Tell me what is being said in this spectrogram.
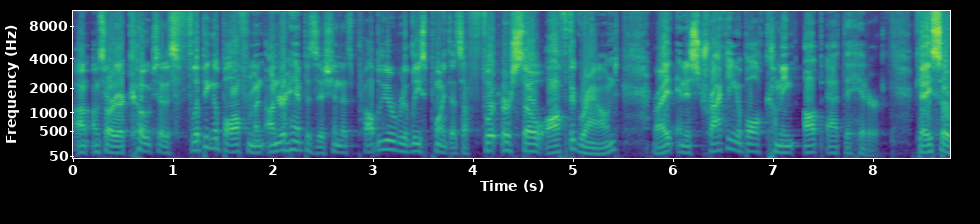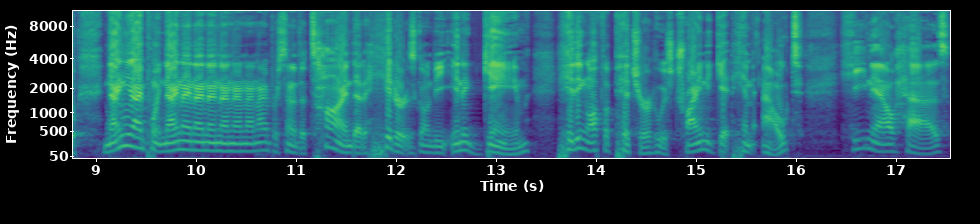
um, I'm sorry, a coach that is flipping a ball from an underhand position that's probably a release point that's a foot or so off the ground, right? And is tracking a ball coming up at the hitter. Okay, so 99.9999999% of the time that a hitter is going to be in a game hitting off a pitcher who is trying to get him out, he now has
